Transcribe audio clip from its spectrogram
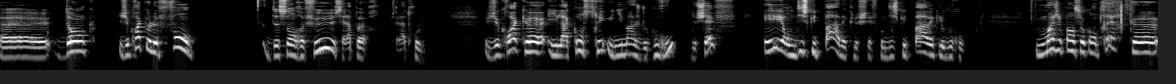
Euh, donc, je crois que le fond de son refus, c'est la peur, c'est la trouille. Je crois qu'il a construit une image de gourou, de chef, et on ne discute pas avec le chef, on ne discute pas avec le gourou. Moi, je pense au contraire que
